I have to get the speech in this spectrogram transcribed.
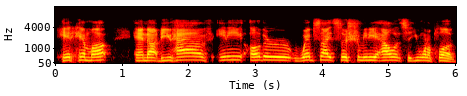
Hit him up. And uh, do you have any other websites, social media outlets that you want to plug?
